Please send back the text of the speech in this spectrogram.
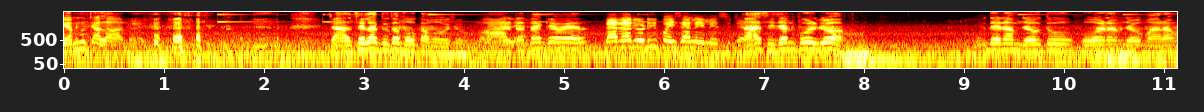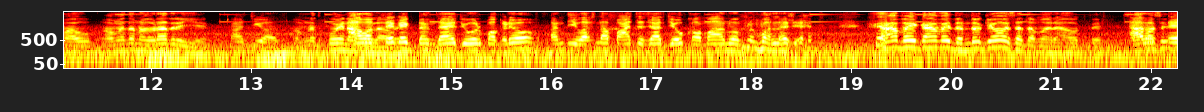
કેમનું ચલાવવાનું? ચાલશે લા તું તો બહુ કમાવું છું. ઓપરેટર ના કેવાય યાર. દાદા જોડેથી પૈસા લઈ લેશું. તાર સીઝન ફૂલ જો. ઉદયનામ જવું તું ફુવાનામ જવું મારામ આવું. અમે તો નવરાત રહીએ સાચી વાત. અમને તો કોઈ ના આ વખતે કંઈક ધંધાએ જોર પકડ્યો અને દિવસના પાંચ હજાર જેવું કમાવાનું અમને મળે છે. કા ભાઈ કા ભાઈ ધંધો કેવો છે તમારે આ વખતે? સારો છે?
